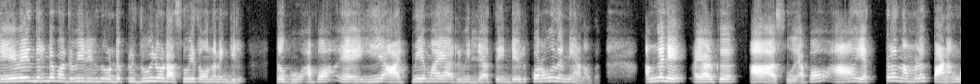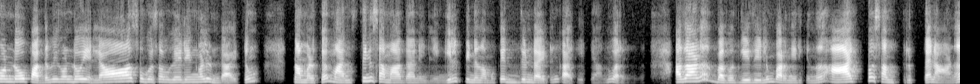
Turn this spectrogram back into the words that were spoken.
ദേവേന്ദ്രന്റെ പദവിയിൽ ഇരുന്നുകൊണ്ട് പൃഥുവിനോട് അസൂയ തോന്നണമെങ്കിൽ നോക്കൂ. അപ്പോൾ ഈ ആത്മീയമായ അറിവില്ലാത്തതിന്റെ ഒരു കുറവ് തന്നെയാണത്. അങ്ങനെ അയാൾക്ക് ആ അസൂയ അപ്പോൾ ആ എത്ര നമ്മൾ പണം കൊണ്ടോ പദവി കൊണ്ടോ എല്ലാ സുഖ സൗകര്യങ്ങളും ഉണ്ടായിട്ടും നമ്മൾക്ക് മനസ്സിന് സമാധാനം ഇല്ലെങ്കിൽ പിന്നെ നമുക്ക് എന്തുണ്ടായിട്ടും കാര്യമില്ല എന്ന് പറയുന്നത്. അതാണ് ഭഗവത്ഗീതയിലും പറഞ്ഞിരിക്കുന്നത്. ആത്മസംതൃപ്തനാണ്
